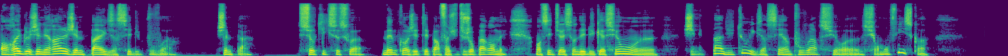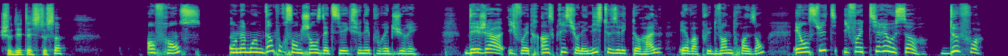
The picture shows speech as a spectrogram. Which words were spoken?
En règle générale, j'aime pas exercer du pouvoir. J'aime pas sur qui que ce soit. Même quand j'étais pas, enfin je suis toujours parent, mais en situation d'éducation, euh, j'aimais pas du tout exercer un pouvoir sur, euh, sur mon fils, quoi. Je déteste ça. En France, on a moins d'un pour cent de chances d'être sélectionné pour être juré. Déjà, il faut être inscrit sur les listes électorales et avoir plus de 23 ans, et ensuite, il faut être tiré au sort, deux fois.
